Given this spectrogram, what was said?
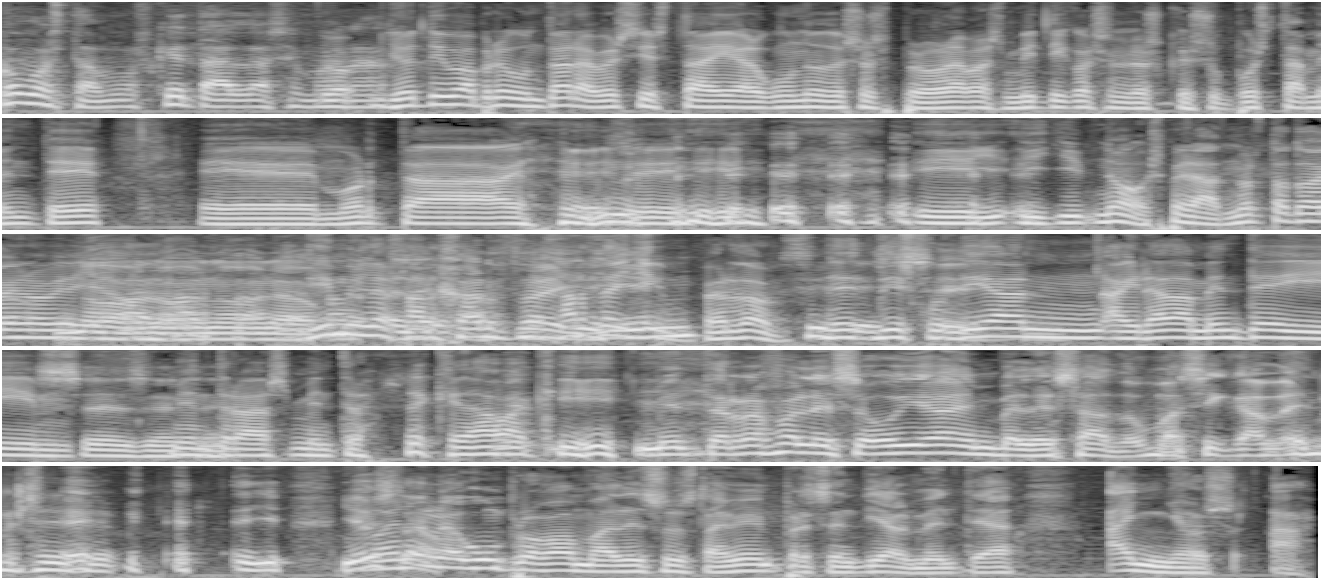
¿Cómo estamos? ¿Qué tal la semana? Yo, yo te iba a preguntar a ver si está ahí alguno de esos programas míticos en los que supuestamente eh, Morta y, y- y- No, espera, Morta todavía no había No, llegado. no, no, no. Jim y Lejarza, Jarza y Jim. Perdón. Sí, di- sí, discutían airadamente y Sí, sí, mientras, mientras se quedaba aquí. Mientras Rafa les oía embelesado, básicamente. yo yo he estado en algún programa de esos también presencialmente, a años A.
